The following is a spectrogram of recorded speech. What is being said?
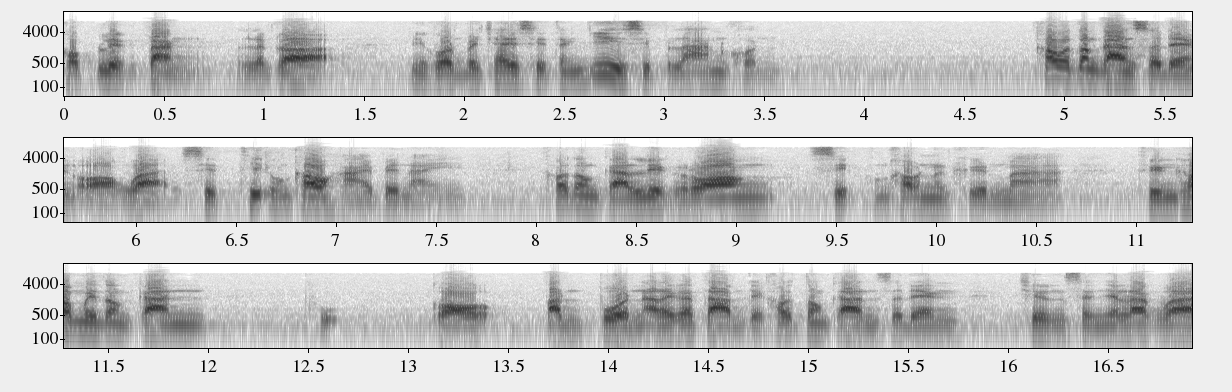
ครบเลือกตั้ง แล้วก็มีคนไปใช้สิทธิ์ทั้ง 20 ล้านคน เขาก็ต้องการแสดงออกว่าสิทธิของเขาหายไปไหน เขาต้องการเรียกร้องสิทธิ์ของเขานั้นคืนมา ถึงเขาไม่ต้องการผู้ก่อปั่นป่วนอะไรก็ตาม แต่เขาต้องการแสดงเชิงสัญลักษณ์ว่า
